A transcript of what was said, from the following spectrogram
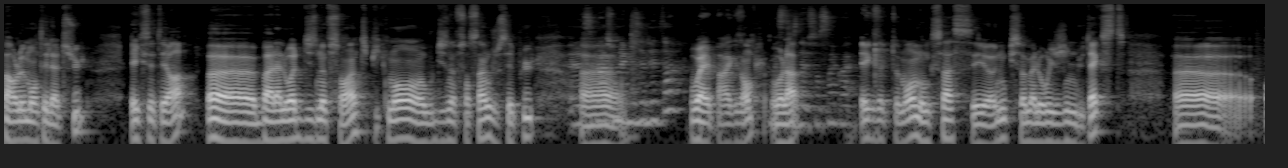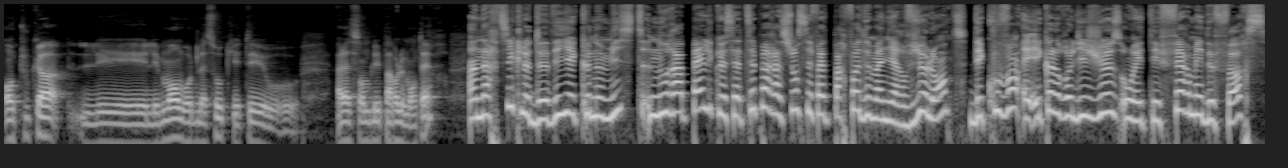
parlementer là-dessus, etc. Bah, la loi de 1901 typiquement ou 1905, je sais plus. Ouais, par exemple, voilà. Exactement, donc ça c'est nous qui sommes à l'origine du texte. Euh, en tout cas, les, les membres de l'assaut qui étaient au- à l'Assemblée parlementaire. Un article de The Economist nous rappelle que cette séparation s'est faite parfois de manière violente. Des couvents et écoles religieuses ont été fermés de force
